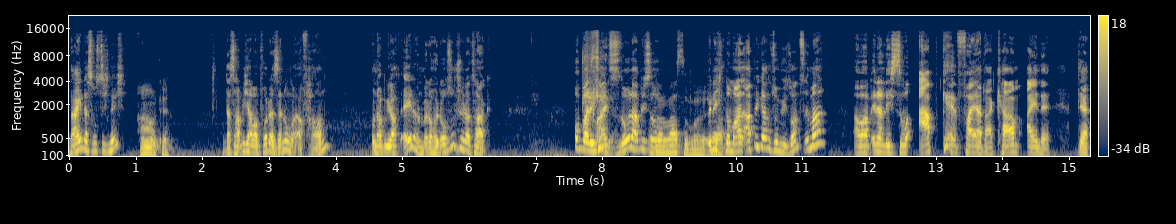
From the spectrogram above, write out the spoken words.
Nein, das wusste ich nicht. Ah, okay. Das habe ich aber vor der Sendung erfahren und habe gedacht, ey, dann wäre doch heute auch so ein schöner Tag. Und bei dem 1-0 habe ich so, warst du mal. bin ja. ich normal abgegangen, so wie sonst immer, aber habe innerlich so abgefeiert. Da kam eine, der,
